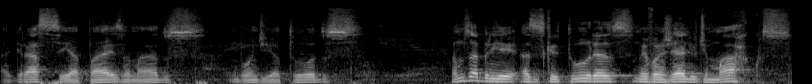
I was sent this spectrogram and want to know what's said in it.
A graça e a paz, amados. Bom dia a todos. Vamos abrir as Escrituras no Evangelho de Marcos,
